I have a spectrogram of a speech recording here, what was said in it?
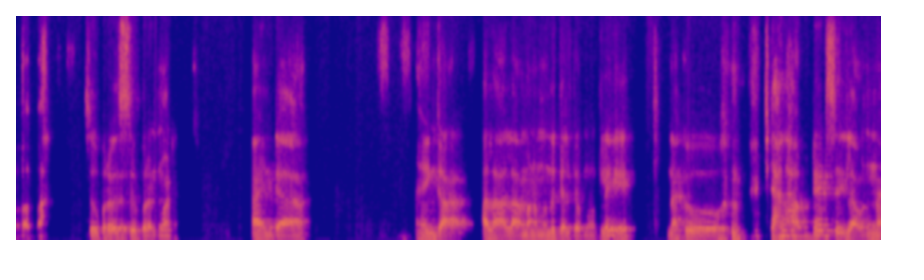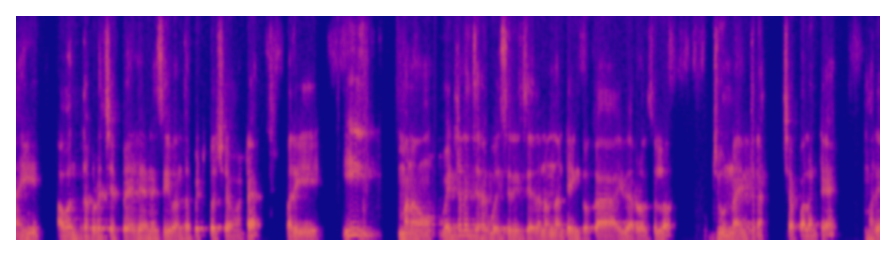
బాబా సూపర్ సూపర్ అనమాట అండ్ ఇంకా అలా అలా మనం ముందుకెళ్తే మురళి నాకు చాలా అప్డేట్స్ ఇలా ఉన్నాయి. అవంతా కూడా చెప్పేయాలి అనేసి ఇవంతా పెట్టుకొచ్చామంట మరి ఈ మనం వెంటనే జరగబోయే సిరీస్ ఏదైనా ఉందంటే ఇంకొక ఐదారు రోజుల్లో జూన్ నైన్త్ చెప్పాలంటే మరి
